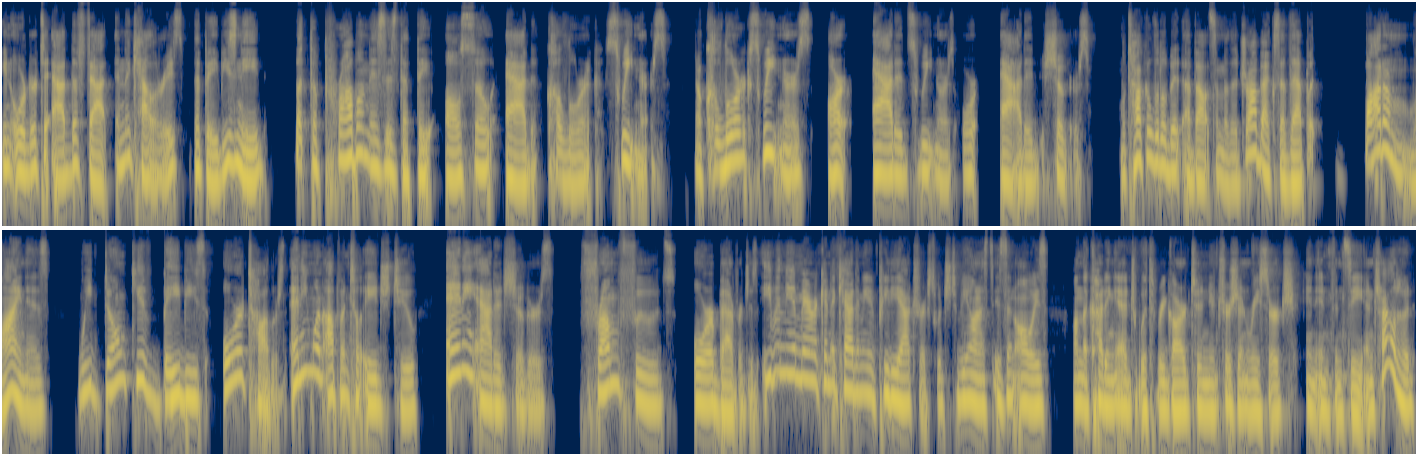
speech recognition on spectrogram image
in order to add the fat and the calories that babies need. But the problem is, is that they also add caloric sweeteners. Now, caloric sweeteners are added sweeteners or added sugars. We'll talk a little bit about some of the drawbacks of that. But bottom line is, we don't give babies or toddlers, anyone up until age two, any added sugars from foods or beverages. Even the American Academy of Pediatrics, which to be honest isn't always on the cutting edge with regard to nutrition research in infancy and childhood,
